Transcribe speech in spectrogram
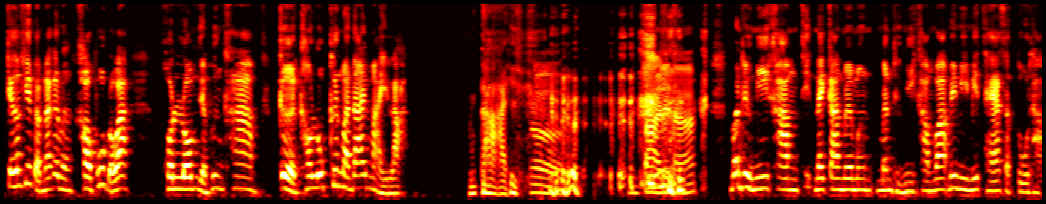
แกต้องคิดแบบนักการเมือง เขาพูดแบบว่า คนล้มอย่าเพึ่งข้าม เกิดเขาลุกขึ้นมาได้ใหม่ล่ะมึงตายเออมึงตายเลยนะ มันถึงมีคำที่ในการเมืองมันมันถึงมีคำว่าไม่มีมิตรแท้ศัตรูถา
